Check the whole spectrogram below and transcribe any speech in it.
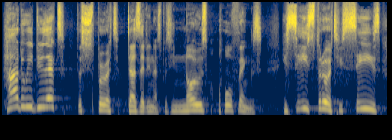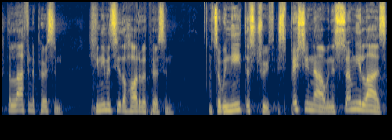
How do we do that? The Spirit does it in us because He knows all things. He sees through it. He sees the life in a person. He can even see the heart of a person. And so we need this truth, especially now when there's so many lies,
